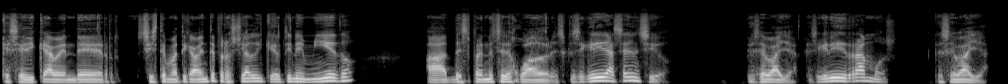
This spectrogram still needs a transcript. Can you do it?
que se dedique a vender sistemáticamente, pero sí alguien que tiene miedo a desprenderse de jugadores. Que se quiere ir Asensio, que se vaya. Que se quiere ir Ramos, que se vaya.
